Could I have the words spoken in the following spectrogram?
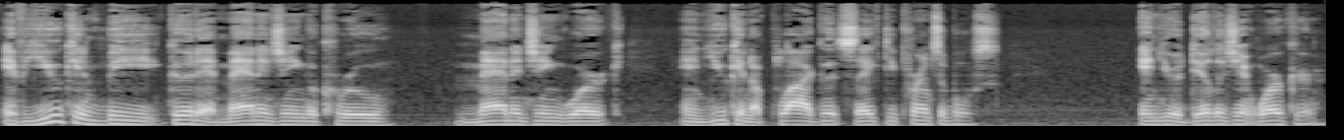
If you can be good at managing a crew, managing work, and you can apply good safety principles and you're a diligent worker,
